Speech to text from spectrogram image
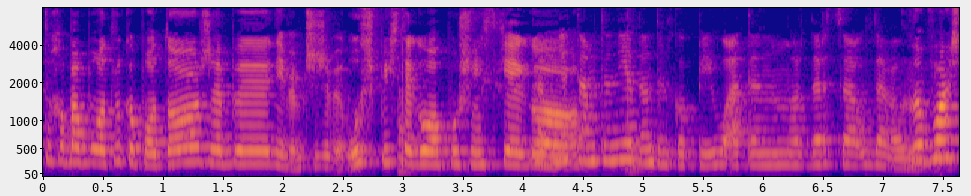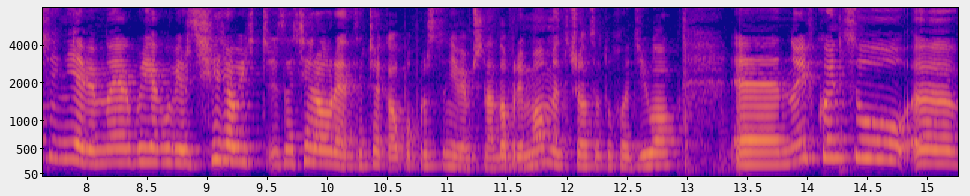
to chyba było tylko po to, żeby, nie wiem, czy żeby uśpić tego Łopuszyńskiego. Pewnie tam ten jeden tylko pił, a ten morderca udawał. No właśnie, nie wiem, no jakby, jakby wiesz, siedział i zacierał ręce, czekał po prostu, nie wiem, czy na dobry moment, czy o co tu chodziło. E, no i w końcu e,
